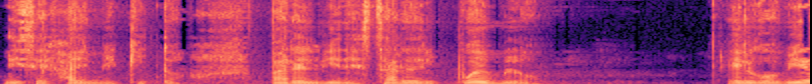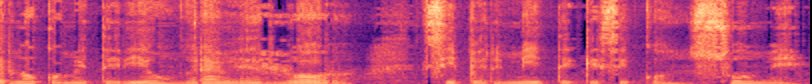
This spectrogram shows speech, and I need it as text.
dice Jaime Quito, para el bienestar del pueblo. El gobierno cometería un grave error si permite que se consume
